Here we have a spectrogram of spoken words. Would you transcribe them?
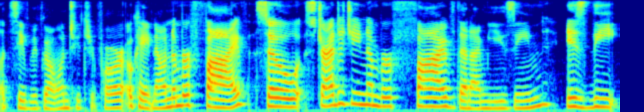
let's see, we've got one, two, three, four. Okay, now number five. So, strategy number five that I'm using is the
